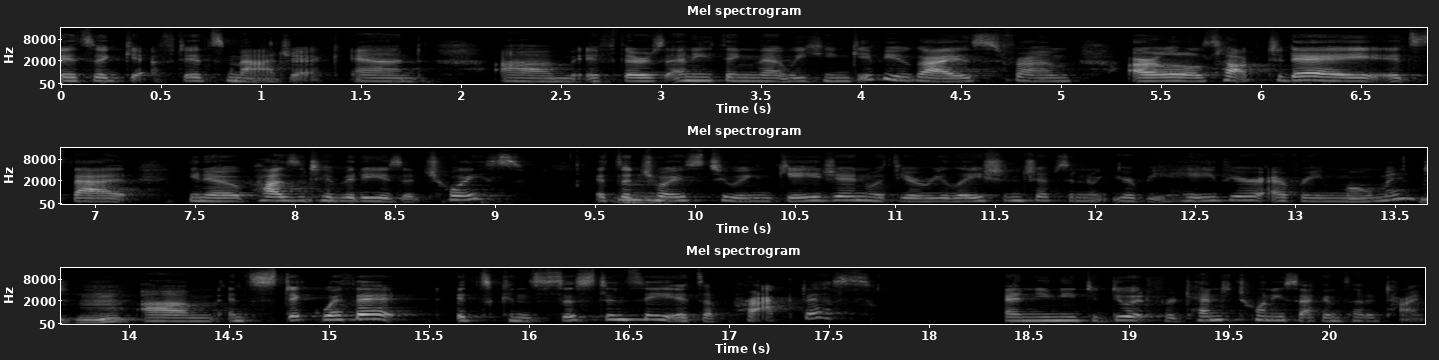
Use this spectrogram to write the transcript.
it's a gift. It's magic. And um, if there's anything that we can give you guys from our little talk today, it's that you know positivity is a choice. It's a choice to engage in with your relationships and your behavior every moment, um, and stick with it. It's consistency. It's a practice and you need to do it for 10 to 20 seconds at a time.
